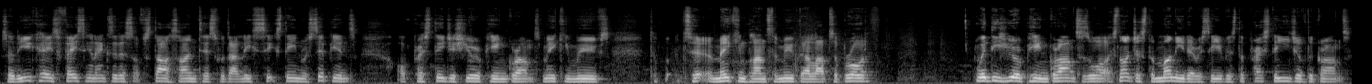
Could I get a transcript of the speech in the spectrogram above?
So the UK is facing an exodus of star scientists with at least 16 recipients of prestigious European grants making moves to, to making plans to move their labs abroad. With these European grants as well, it's not just the money they receive; it's the prestige of the grants.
